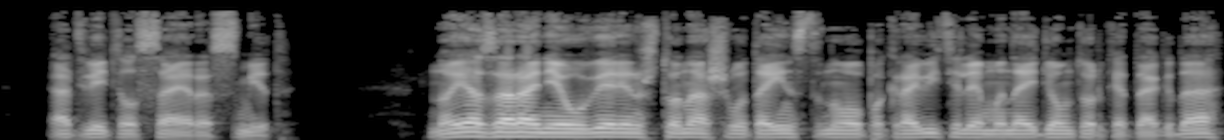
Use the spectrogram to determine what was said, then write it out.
— ответил Сайрос Смит. «Но я заранее уверен, что нашего таинственного покровителя мы найдем только тогда,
